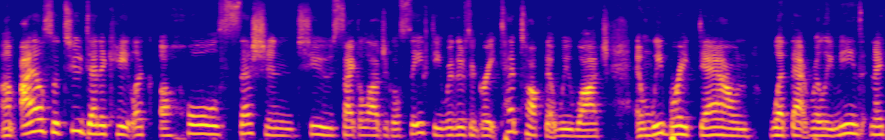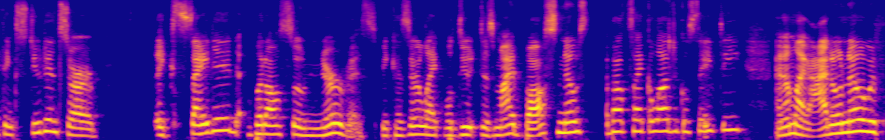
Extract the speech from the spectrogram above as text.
Um, I also too dedicate like a whole session to psychological safety where there's a great TED talk that we watch and we break down what that really means. And I think students are excited but also nervous because they're like well do does my boss know about psychological safety and i'm like i don't know if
